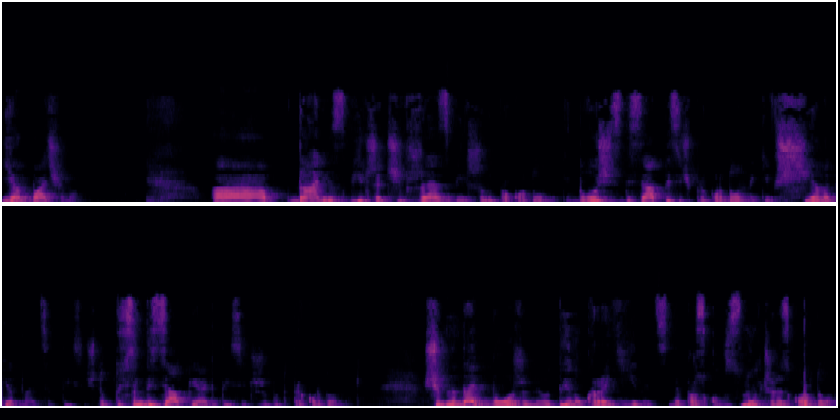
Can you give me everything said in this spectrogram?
Як бачимо. А, далі збільшать чи вже збільшили прикордонників. Було 60 тисяч прикордонників, ще на 15 тисяч, тобто 75 тисяч вже буде прикордонників. Щоб, не дай Боже, не один українець не просковзнув через кордон.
